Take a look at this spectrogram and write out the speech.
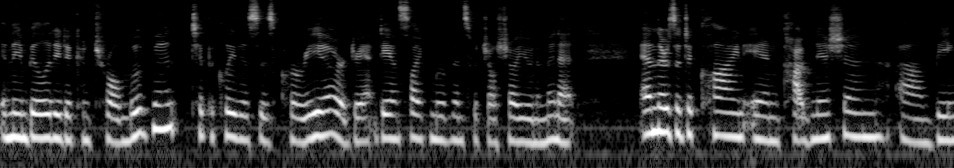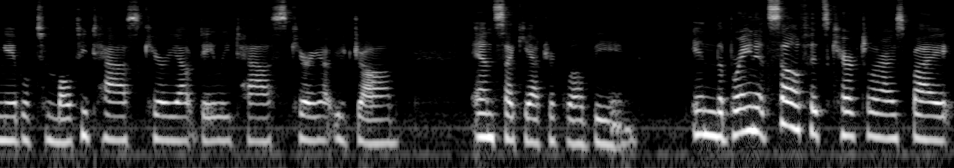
in the ability to control movement. Typically, this is chorea or dance like movements, which I'll show you in a minute. And there's a decline in cognition, um, being able to multitask, carry out daily tasks, carry out your job, and psychiatric well being. In the brain itself, it's characterized by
